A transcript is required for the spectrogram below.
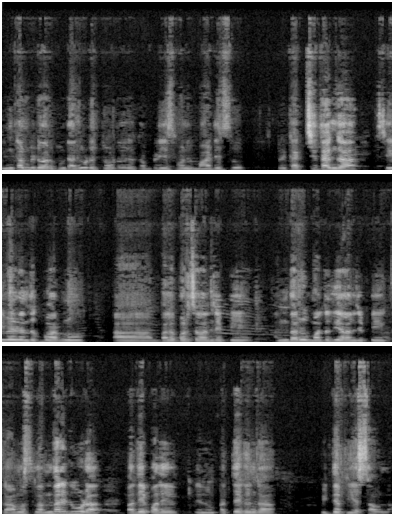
ఇన్కంప్లీట్ వరకు ఉంటే అది కూడా టోటల్గా కంప్లీట్ చేసామని మాటిస్తూ మరి ఖచ్చితంగా శ్రీవేణి నందకుమార్ను బలపరచాలని చెప్పి అందరూ మద్దతు ఇవ్వాలని చెప్పి గ్రామస్తులందరికీ కూడా పదే పదే నేను ప్రత్యేకంగా విజ్ఞప్తి చేస్తా ఉన్నా.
